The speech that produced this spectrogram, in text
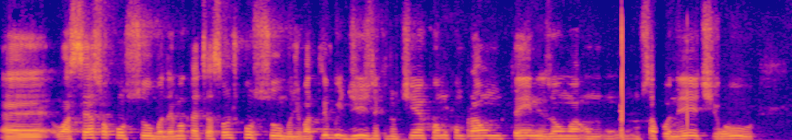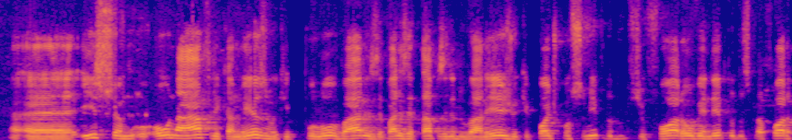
É, o acesso ao consumo, a democratização de consumo de uma tribo indígena que não tinha como comprar um tênis ou uma, um, um, sabonete, ou é, isso, é, ou na África mesmo, que pulou vários, várias etapas ali do varejo, que pode consumir produtos de fora ou vender produtos para fora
